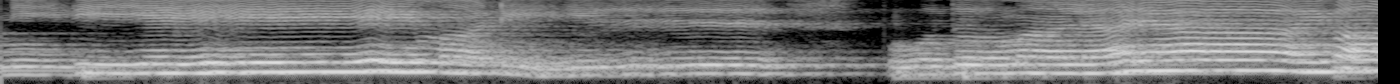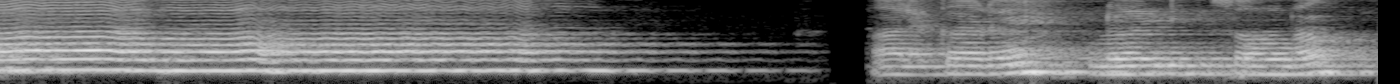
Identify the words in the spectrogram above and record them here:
നിധിയേ മടിയിൽ പുതുമലരായി വാവാ. ബ്ലോഗിലേക്ക് സ്വാഗതം.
